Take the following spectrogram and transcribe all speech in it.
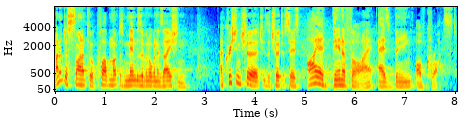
I don't just sign up to a club, I'm not just members of an organization. A Christian church is a church that says, I identify as being of Christ.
